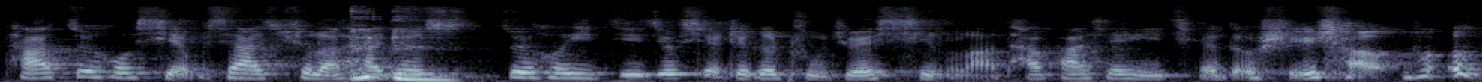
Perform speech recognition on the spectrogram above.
他最后写不下去了，他就 最后一集就写这个主角醒了，他发现一切都是一场梦。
